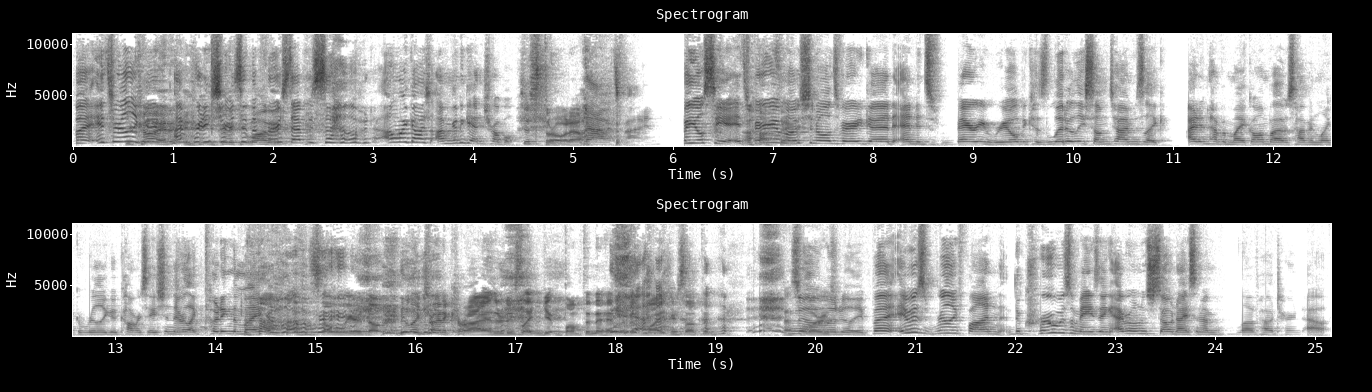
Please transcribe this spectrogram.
but it's really good. I'm pretty sure it's in the wanted. first episode. Oh my gosh, I'm gonna get in trouble. just throw it out? No, it's fine. But you'll see it. It's very Oh, emotional. It's very good, and it's very real because literally sometimes like I didn't have a mic on, but I was having like a really good conversation. They were like putting the mic. That's so weird, though. You're like trying to cry and they're just like get bumped in the head with a mic or something. That's no, hilarious. literally. But it was really fun. The crew was amazing. Everyone was so nice, and I love how it turned out.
